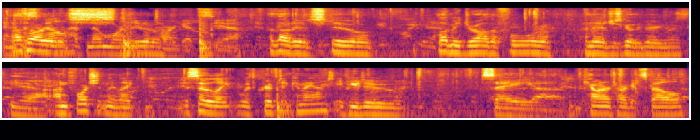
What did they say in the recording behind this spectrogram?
And I if thought it spell was has no more legal targets, yeah. I thought it'd still let me draw the four and then just go to the graveyard. Yeah, unfortunately, like, so like with Cryptic Command, if you do, say, uh, counter target spell,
